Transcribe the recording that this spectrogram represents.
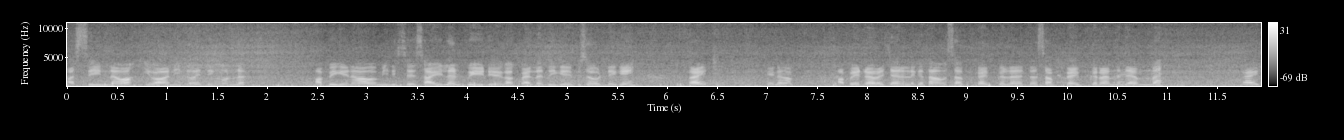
අස්සින්නවා ඉවානින්නවා ඉතින් ඔන්න අපි ගෙනාව මිනිස්සේ සයිලන්් වීඩිය එකක් පැල්ල දිගේ පිසෝඩ් එකෙන්. රයි් එන අපේ ටවල් චැනල එක තාම සබස්ක්‍රයිබ් කරන ඇත සබස්ක්‍රයිබ් කරන්න දැම්ම. රයි්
